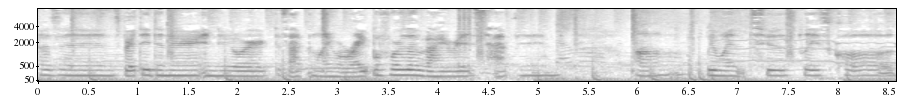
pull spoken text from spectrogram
cousin's birthday dinner in new york this happened like right before the virus happened um we went to this place called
